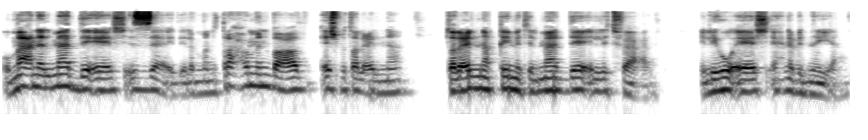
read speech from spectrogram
ومعنى المادة إيش؟ الزائدة. لما نطرحهم من بعض إيش بطلع لنا؟ بطلع لنا قيمة المادة اللي تفاعلت اللي هو إيش؟ إحنا بدنا إياها.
